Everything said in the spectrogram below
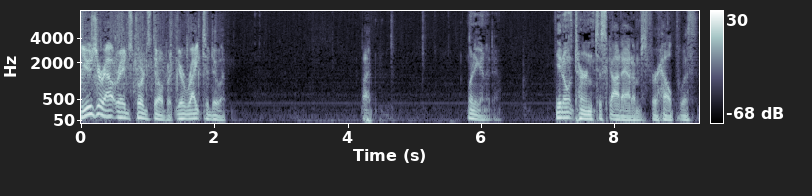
Use your outrage towards Dilbert. You're right to do it. But what are you going to do? You don't turn to Scott Adams for help with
